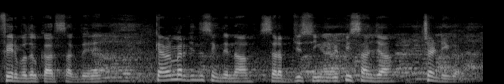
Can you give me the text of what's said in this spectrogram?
ਫੇਰ ਬਦਲ ਕਰ ਸਕਦੇ ਨੇ। ਕੈਮਰਾਮੈਨ ਰਜਿੰਦਰ ਸਿੰਘ ਦੇ ਨਾਲ ਸਰਬਜੀਤ ਸਿੰਘ ਏਬੀਪੀ ਸਾਂਝਾ, ਚੰਡੀਗੜ੍ਹ।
